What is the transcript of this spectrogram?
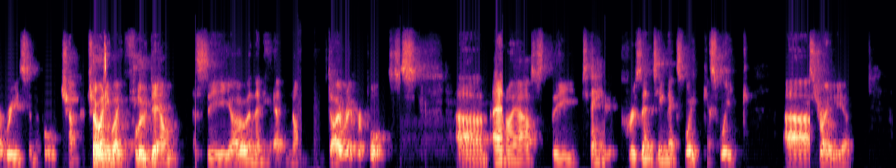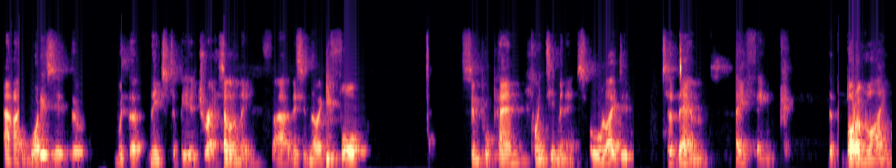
a reasonable chunk. So anyway, flew down the CEO, and then he had nine direct reports. Um, and I asked the team presenting next week, next week, uh, Australia, and I, what is it that, that needs to be addressed? Melanie, uh, this is no four simple pen, 20 minutes. All I did to them, they think the bottom line.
